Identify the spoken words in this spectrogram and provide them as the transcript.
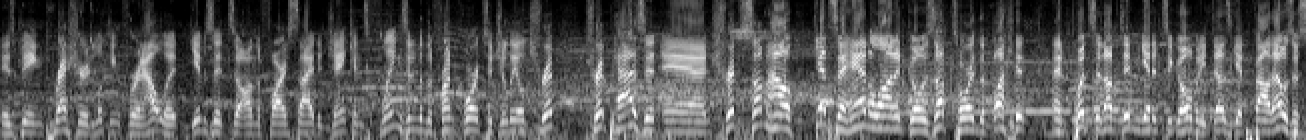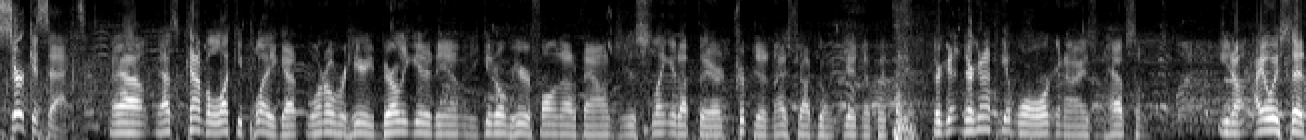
is being pressured, looking for an outlet, gives it to, on the far side to Jenkins, flings it into the front court to Jahlil Tripp. Tripp has it, and Tripp somehow gets a handle on it, goes up toward the bucket, and puts it up. Didn't get it to go, but he does get fouled. That was a circus act. Yeah, that's kind of a lucky play. You got one over here, you barely get it in, you get over here falling out of bounds. You just sling it up there. Tripp did a nice job going getting it, but they're get, they're going to have to get more organized and have some. You know, I always said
